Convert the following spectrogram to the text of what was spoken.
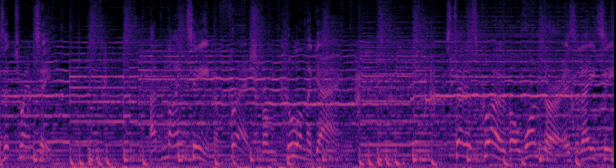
Is at 20. At 19, Fresh from Kool on the Gang. Status Quo, The Wonder is at 18.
